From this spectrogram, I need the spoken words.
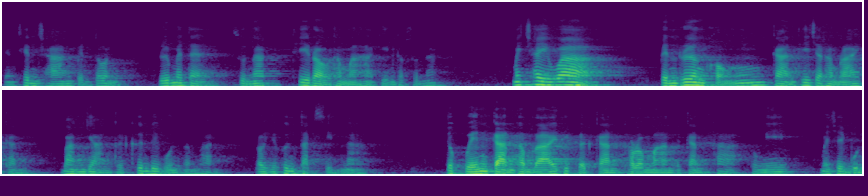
อย่างเช่นช้างเป็นต้น หรือแม้แต่สุนัขที่เราทำมาหากินกับสุนัขไม่ใช่ว่าเป็นเรื่องของการที่จะทำร้ายกัน บางอย่างเกิดขึ้นด้วยบุญสัมพันธ์ เราอย่าเพิ่งตัดสินนะ ยกเว้นการทำร้ายที่เกิดการทรมานหรือการฆ่า ตรงนี้ไม่ใช่บุญ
